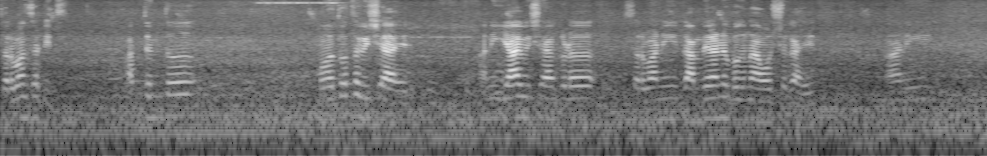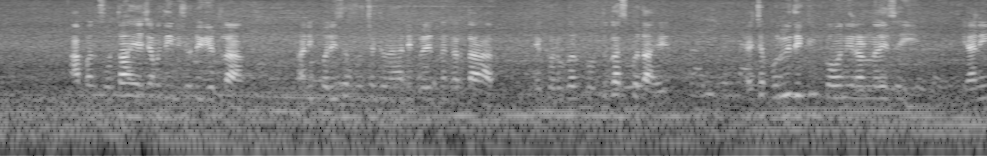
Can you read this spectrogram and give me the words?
सर्वांसाठीच अत्यंत महत्त्वाचा विषय आहे. आणि या विषयाकडं सर्वांनी गांभीर्याने बघणं आवश्यक आहे. आणि आपण स्वतः याच्यामध्ये इनिशिएटिव्ह घेतला आणि परिसर स्वच्छ ठेवण्यासाठी प्रयत्न करत आहात हे खरोखर कौतुकास्पद आहे. याच्यापूर्वी देखील पवन इराणा देसाई यांनी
